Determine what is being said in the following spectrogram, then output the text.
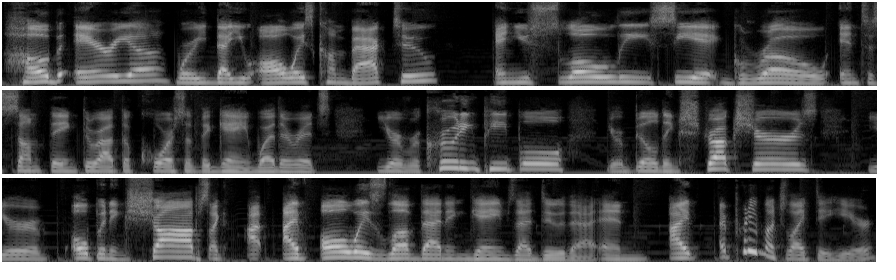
hub area where that you always come back to and you slowly see it grow into something throughout the course of the game whether it's you're recruiting people you're building structures you're opening shops like I, i've always loved that in games that do that and i i pretty much liked it here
